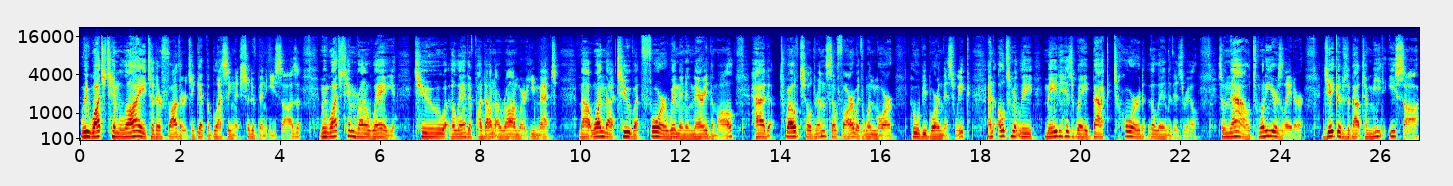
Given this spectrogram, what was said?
We watched him lie to their father to get the blessing that should have been Esau's. We watched him run away to the land of Padan Aram, where he met not one, not two, but four women and married them all, had 12 children so far, with one more who will be born this week, and ultimately made his way back toward the land of Israel. So now, 20 years later, Jacob is about to meet Esau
